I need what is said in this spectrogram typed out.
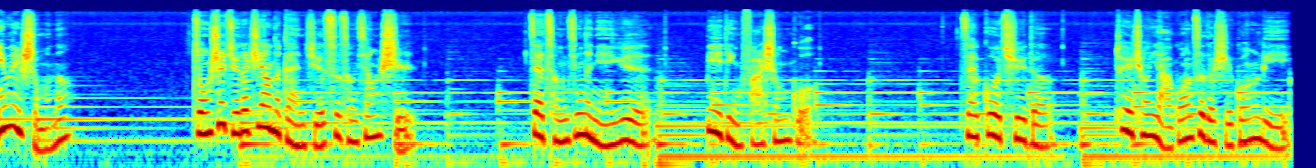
因为什么呢？总是觉得这样的感觉似曾相识，在曾经的年月，必定发生过。在过去的褪成哑光色的时光里，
